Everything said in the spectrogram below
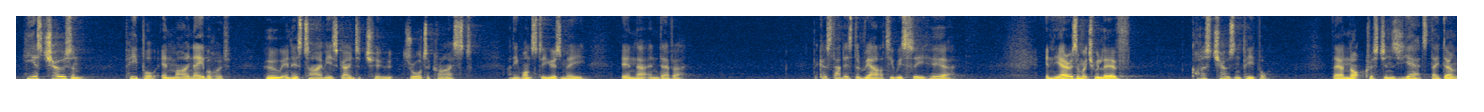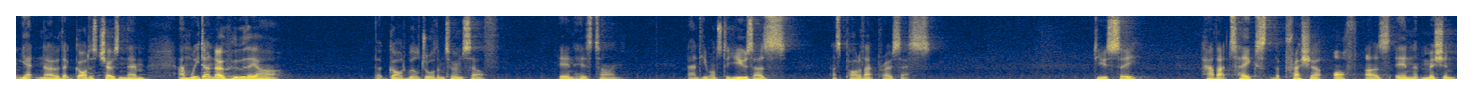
He has chosen people in my neighborhood who, in His time, He's going to draw to Christ. And He wants to use me in that endeavor. Because that is the reality we see here. In the areas in which we live, God has chosen people. They are not Christians yet. They don't yet know that God has chosen them, and we don't know who they are. But God will draw them to Himself in His time. And He wants to use us as part of that process. Do you see how that takes the pressure off us in mission?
